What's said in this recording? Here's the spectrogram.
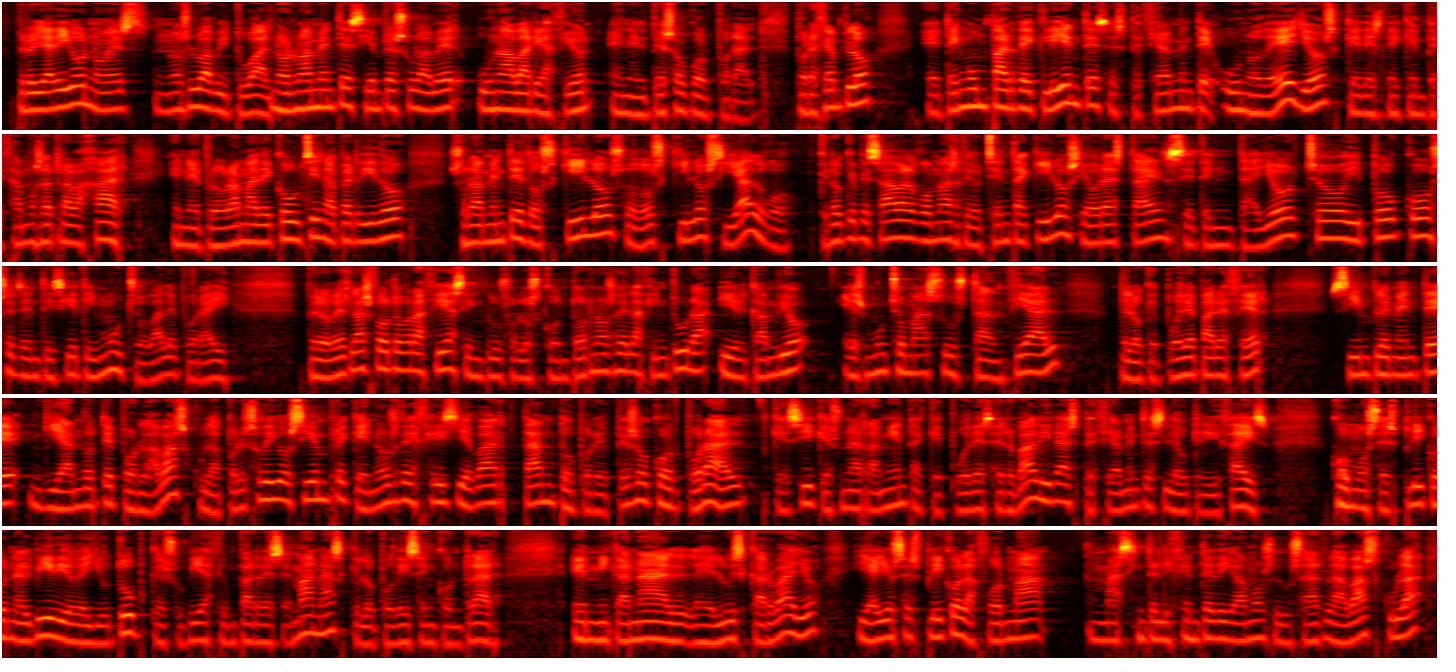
Pero ya digo, no es, no es lo habitual. Normalmente siempre suele haber una variación en el peso corporal. Por ejemplo, eh, tengo un par de clientes, especialmente uno de ellos, que desde que empezamos a trabajar en el programa de coaching ha perdido solamente 2 kilos o 2 kilos y algo. Creo que pesaba algo más de 80 kilos y ahora está en 78 y poco, 77 y mucho, ¿vale? Por ahí. Pero ves las fotografías incluso los contornos de la cintura y el cambio es mucho más sustancial de lo que puede parecer simplemente guiándote por la báscula. Por eso digo siempre que no os dejéis llevar tanto por el peso corporal, que sí que es una herramienta que puede ser válida, especialmente si la utilizáis como os explico en el vídeo de YouTube que subí hace un par de semanas, que lo podéis encontrar en mi canal eh, Luis Carballo, y ahí os explico la forma más inteligente, digamos, de usar la báscula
